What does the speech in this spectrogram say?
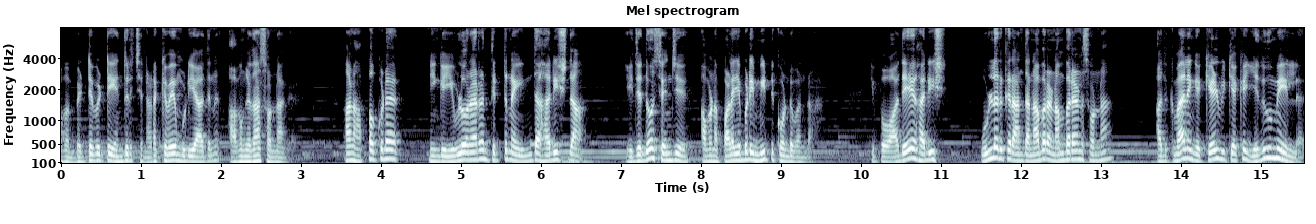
அவன் பெட்டை விட்டு எந்திரிச்சு நடக்கவே முடியாதுன்னு அவங்க தான் சொன்னாங்க. ஆனால் அப்போ கூட நீங்கள் இவ்வளோ நேரம் திட்டுன இந்த ஹரிஷ் தான் எதேதோ செஞ்சு அவனை பழையபடி மீட்டு கொண்டு வந்தான் இப்போது அதே ஹரிஷ் உள்ளே இருக்கிற அந்த நபரை நம்புறேன்னு சொன்னால் அதுக்கு மேலே இங்கே கேள்வி கேட்க எதுவுமே இல்லை.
